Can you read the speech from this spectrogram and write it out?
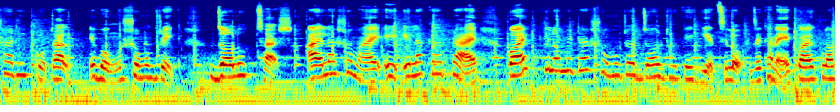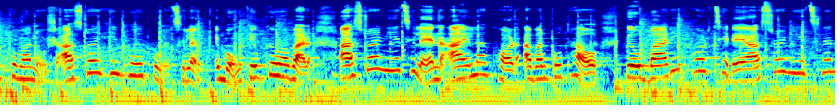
সারি কোটাল এবং সামুদ্রিক জলোচ্ছ্বাস। আয়লার সময় এই এলাকার প্রায় কয়েক কিলোমিটার সমুদ্রের জল ঢুকে গিয়েছিল, যেখানে কয়েক লক্ষ মানুষ আশ্রয়হীন হয়ে পড়েছিলেন এবং কেউ কেউ আবার আশ্রয় নিয়েছিলেন আয়লা ঘর, আবার কোথাও কেউ বাড়ি ঘর ছেড়ে আশ্রয় নিয়েছিলেন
